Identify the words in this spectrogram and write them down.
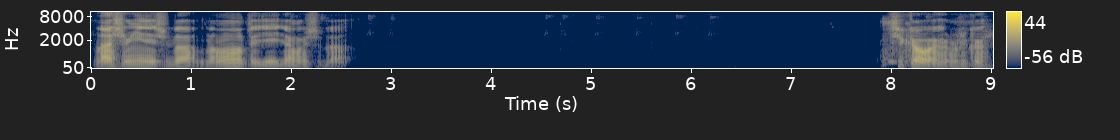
Значить мені не сюди. Ну, тоді йдемо сюди. Цікава ігрулька.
